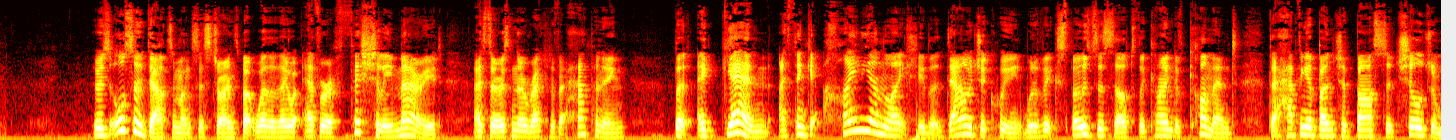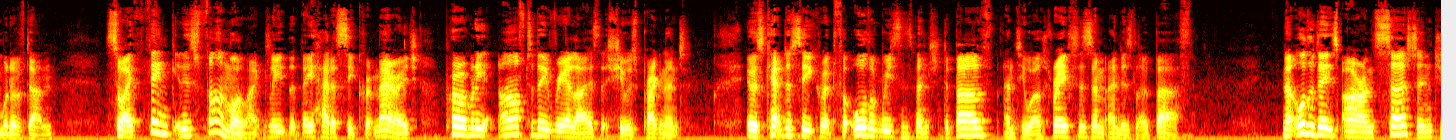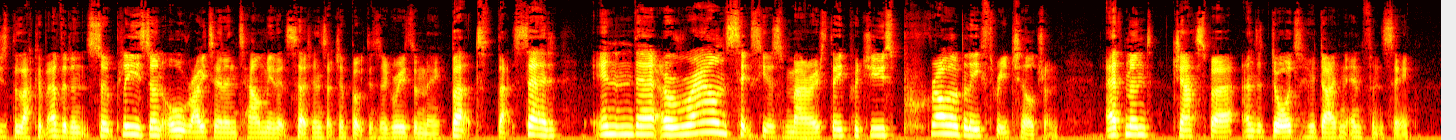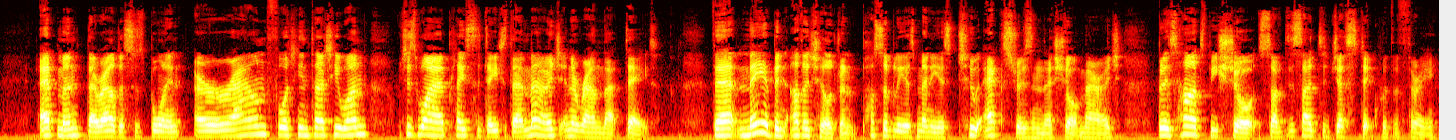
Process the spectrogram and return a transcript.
There is also doubt amongst historians about whether they were ever officially married, as there is no record of it happening, but again, I think it highly unlikely that Dowager Queen would have exposed herself to the kind of comment that having a bunch of bastard children would have done. So I think it is far more likely that they had a secret marriage, probably after they realised that she was pregnant. It was kept a secret for all the reasons mentioned above anti Welsh racism and his low birth. Now, all the dates are uncertain due to the lack of evidence, so please don't all write in and tell me that such and such a book disagrees with me. But, that said, in their around six years of marriage, they produced probably three children Edmund, Jasper, and a daughter who died in infancy. Edmund, their eldest, was born in around 1431, which is why I placed the date of their marriage in around that date. There may have been other children, possibly as many as two extras in their short marriage, but it's hard to be sure, so I've decided to just stick with the three.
